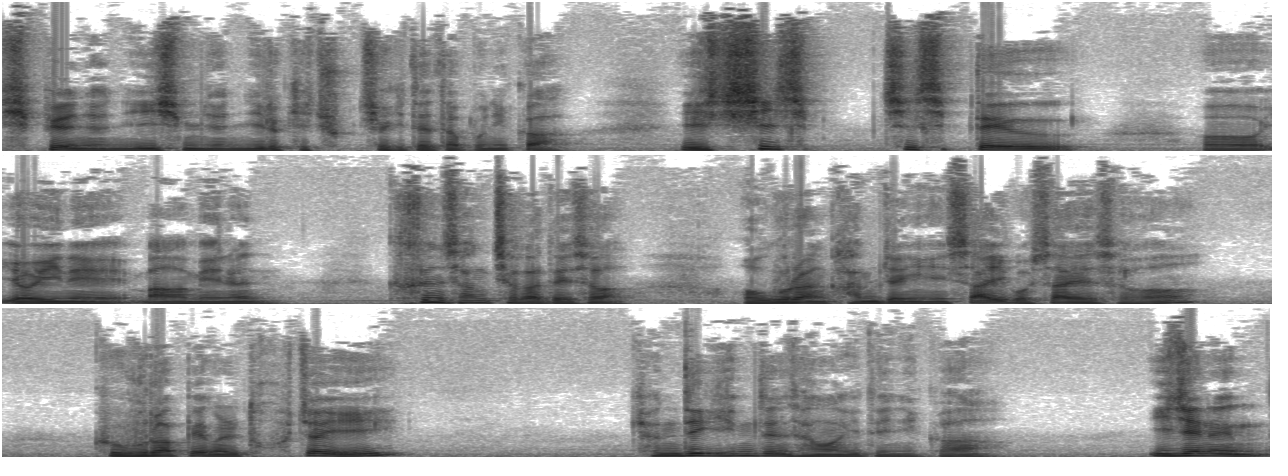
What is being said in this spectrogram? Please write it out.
10여 년, 20년 이렇게 축적이 되다 보니까 이 70, 70대의 어, 여인의 마음에는 큰 상처가 돼서 억울한 감정이 쌓이고 쌓여서 그 우라병을 도저히 견디기 힘든 상황이 되니까 이제는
